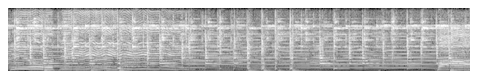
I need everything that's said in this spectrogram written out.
પીયુજી પા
